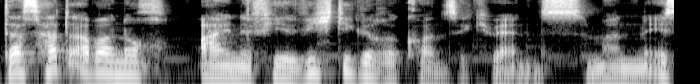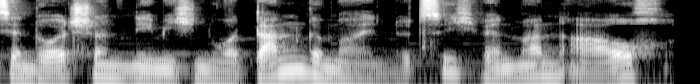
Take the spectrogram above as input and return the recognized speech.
Das hat aber noch eine viel wichtigere Konsequenz. Man ist in Deutschland nämlich nur dann gemeinnützig, wenn man auch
